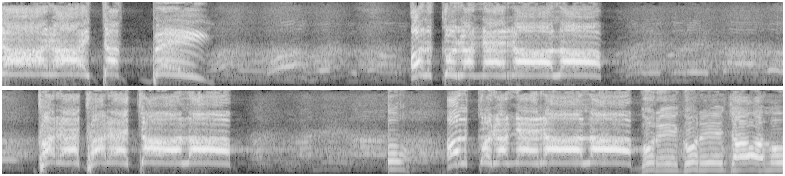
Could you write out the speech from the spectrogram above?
নারায় তাকবীর আল কোরআনের আলাপ ঘরে ঘরে চলপ আল কোরআনের গড়ে গড়ে জালো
